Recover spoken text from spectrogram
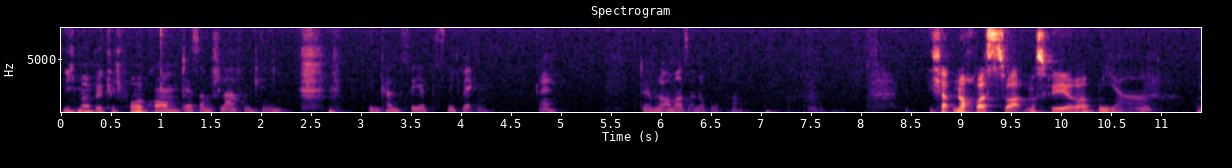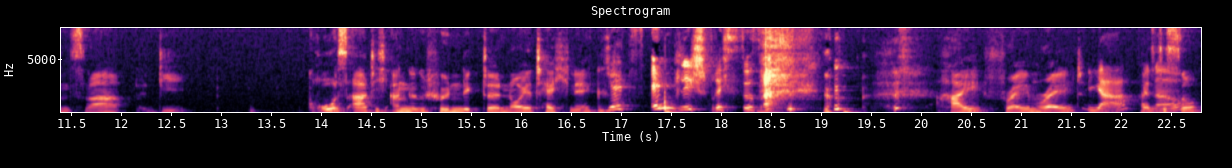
nicht mal wirklich vorkommt. Der ist am Schlafen, Kenny. Den kannst du jetzt nicht wecken. Ne? Der will auch mal seine Ruhe haben. Ich habe noch was zur Atmosphäre. Ja. Und zwar die großartig angekündigte neue Technik. Jetzt endlich sprichst du es an. High Frame Rate. Ja, heißt genau. es so?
